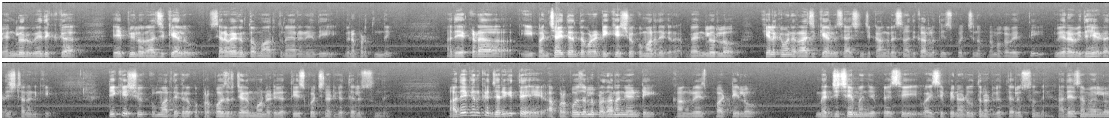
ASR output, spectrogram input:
బెంగళూరు వేదికగా ఏపీలో రాజకీయాలు శరవేగంతో మారుతున్నాయనేది వినపడుతుంది. అది ఎక్కడ ఈ పంచాయతీ అంతా కూడా డీకే శివకుమార్ దగ్గర. బెంగళూరులో కీలకమైన రాజకీయాలు శాసించి కాంగ్రెస్ అధికారులు తీసుకొచ్చిన ప్రముఖ వ్యక్తి వీర విధేయుడు అధిష్టానానికి. డీకే శివకుమార్ దగ్గర ఒక ప్రపోజల్ జగన్మోహన్ రెడ్డి గారు తీసుకొచ్చినట్టుగా తెలుస్తుంది. అదే కనుక జరిగితే ఆ ప్రపోజల్లో ప్రధానంగా ఏంటి? కాంగ్రెస్ పార్టీలో మెర్జి చేయమని చెప్పేసి వైసీపీని అడుగుతున్నట్టుగా తెలుస్తుంది. అదే సమయంలో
